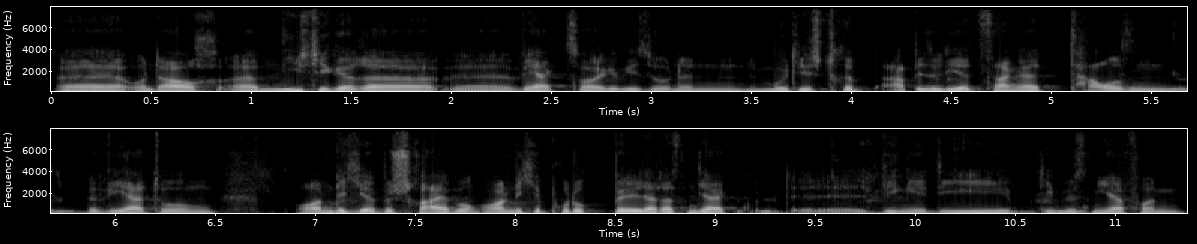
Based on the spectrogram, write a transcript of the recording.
Äh, und auch äh, nischigere äh, Werkzeuge wie so einen Multistrip-Abisolierzange, 1000 mhm. Bewertungen ordentliche Beschreibung, ordentliche Produktbilder, das sind ja äh, Dinge, die, die müssen ja von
